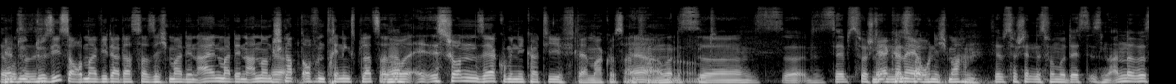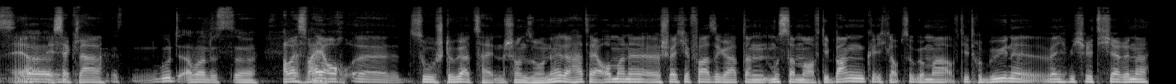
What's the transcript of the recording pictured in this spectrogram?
Ja, du, du siehst auch immer wieder, dass er sich mal den einen, mal den anderen Ja. schnappt auf dem Trainingsplatz. Also Ja. er ist schon sehr kommunikativ, der Markus ja, Anfang. aber das, Und äh, das, äh, das Selbstverständnis. mehr kann er ja auch nicht machen. Selbstverständnis von Modest ist ein anderes. Ja, äh, ist ja klar. Ist gut, aber das. Äh, Aber es war ja, auch äh, zu Stöger-Zeiten schon so, ne? Da hat er auch mal eine äh, Schwächephase gehabt, dann musste er mal auf die Bank, ich glaube sogar mal auf die Tribüne, wenn ich mich richtig erinnere.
